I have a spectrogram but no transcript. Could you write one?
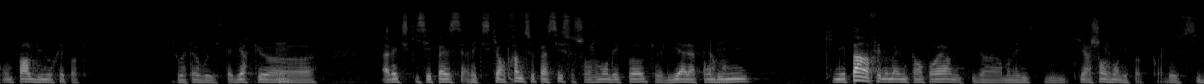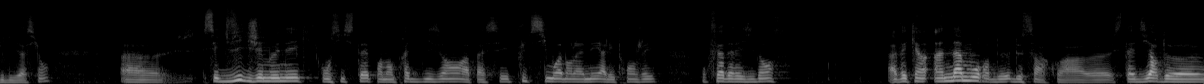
on parle d'une autre époque. Je dois t'avouer. C'est-à-dire que mmh avec ce qui passé, avec ce qui est en train de se passer, ce changement d'époque lié à la pandémie, qui n'est pas un phénomène temporaire, mais qui va, à mon avis, qui, est un changement d'époque, de civilisation. Euh, cette vie que j'ai menée, qui consistait pendant près de dix ans à passer plus de six mois dans l'année à l'étranger pour faire des résidences, avec un, amour de, ça, quoi. Euh, c'est-à-dire de,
